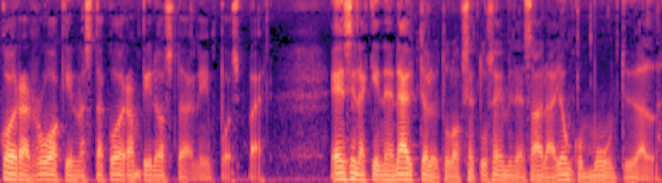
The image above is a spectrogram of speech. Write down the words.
koiran ruokinnasta, koiran pidosta ja niin poispäin. Ensinnäkin ne näyttelytulokset useimmiten saadaan jonkun muun työllä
